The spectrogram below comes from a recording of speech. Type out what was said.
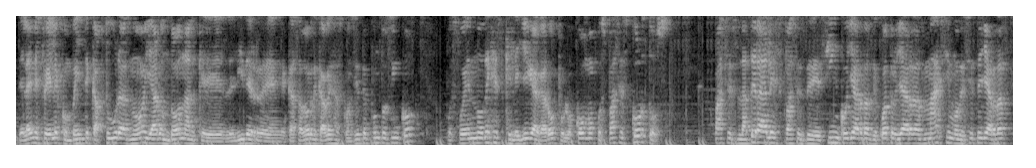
de la NFL con 20 capturas, ¿no? Y Aaron Donald, que el líder eh, cazador de cabezas con 7.5, pues fue no dejes que le llegue a Garópolo. ¿Cómo? Pues pases cortos, pases laterales, pases de 5 yardas, de 4 yardas, máximo de 7 yardas,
